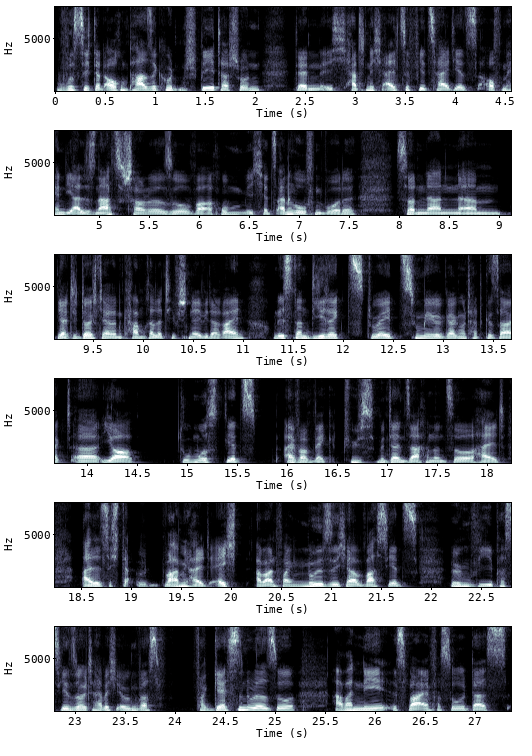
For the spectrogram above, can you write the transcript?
wusste ich dann auch ein paar Sekunden später schon, denn ich hatte nicht allzu viel Zeit, jetzt auf dem Handy alles nachzuschauen oder so, warum ich jetzt angerufen wurde, sondern ähm, ja, die Deutschlehrerin kam relativ schnell wieder rein und ist dann direkt straight zu mir gegangen und hat gesagt, äh, ja, du musst jetzt einfach weg, tschüss mit deinen Sachen und so, halt alles. Ich da, war mir halt echt am Anfang null sicher, was jetzt irgendwie passieren sollte. Habe ich irgendwas vergessen oder so? Aber nee, es war einfach so, dass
